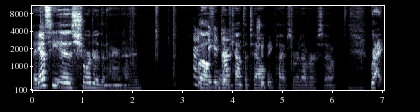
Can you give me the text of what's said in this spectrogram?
I guess he is shorter than Ironhide. Kind Well, if you don't that. count the tail pipes or whatever, so. Right.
